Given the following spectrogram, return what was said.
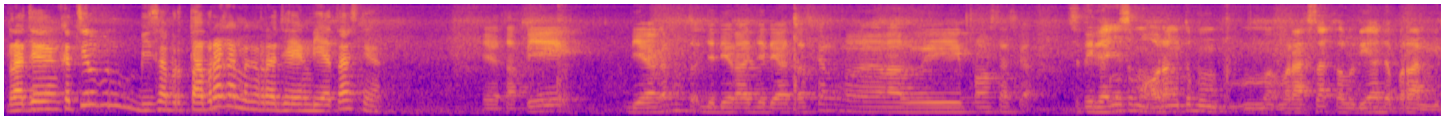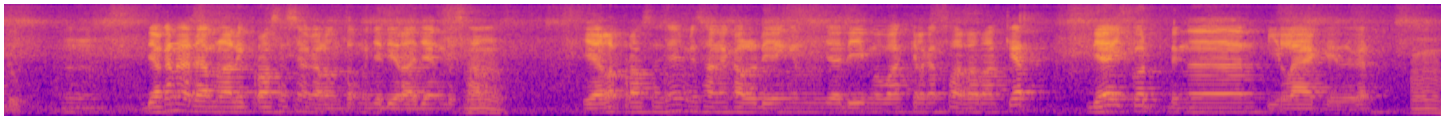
Raja yang kecil pun bisa bertabrakan dengan raja yang di atasnya. Ya tapi dia kan untuk jadi raja di atas kan melalui proses kak. Setidaknya semua orang itu merasa kalau dia ada peran gitu. Hmm. Dia kan ada melalui prosesnya kalau untuk menjadi raja yang besar. Hmm. Iyalah prosesnya misalnya kalau dia ingin menjadi mewakilkan suara rakyat, dia ikut dengan pileg gitu kan. Hmm.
